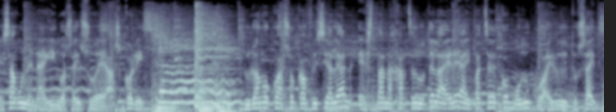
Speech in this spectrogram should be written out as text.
ezagunena egingo zaizue askori. Durangoko azoka ofizialean estana jartze dutela ere aipatzeko modukoa iruditu zait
